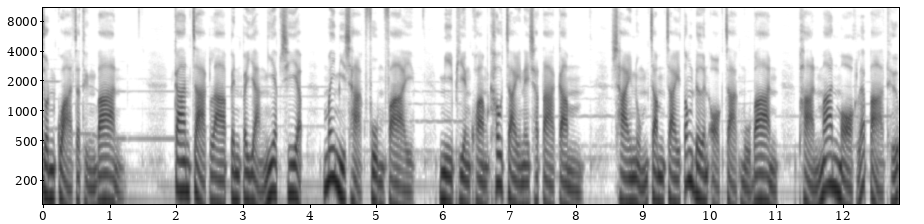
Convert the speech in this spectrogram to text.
จนกว่าจะถึงบ้าน การจากลาเป็นไปอย่างเงียบเชียบ ไม่มีฉากฟูมไฟาย มีเพียงความเข้าใจในชะตากรรม ชายหนุ่มจำใจต้องเดินออกจากหมู่บ้าน ผ่านม่านหมอกและป่าทึบ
